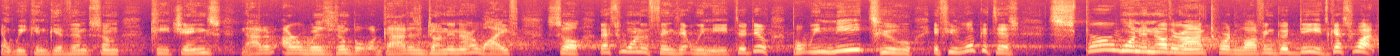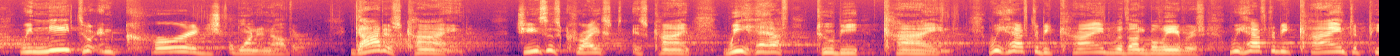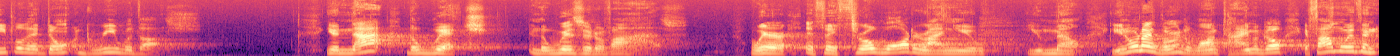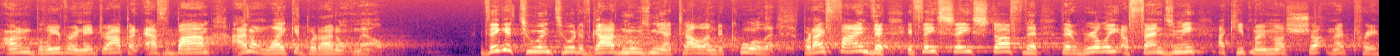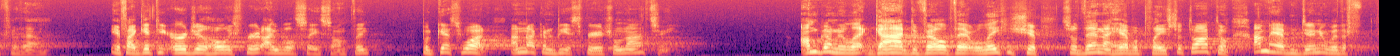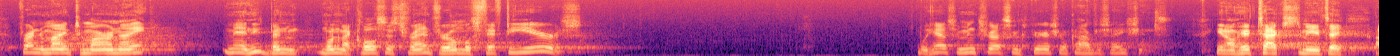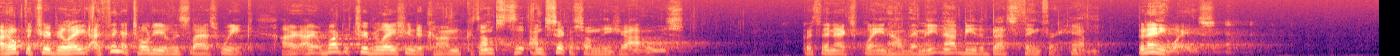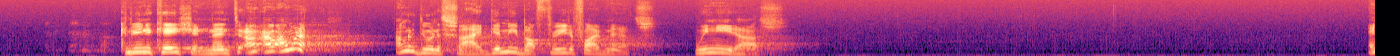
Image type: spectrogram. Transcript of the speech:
and we can give them some teachings, not of our wisdom, but what God has done in our life. So that's one of the things that we need to do. But we need to, if you look at this, spur one another on toward love and good deeds. Guess what? We need to encourage one another. God is kind. Jesus Christ is kind. We have to be kind. We have to be kind with unbelievers. We have to be kind to people that don't agree with us. You're not the witch in the Wizard of Oz, where if they throw water on you, you melt. You know what I learned a long time ago? If I'm with an unbeliever and they drop an F bomb, I don't like it, but I don't melt. If they get too into it, if God moves me, I tell them to cool it. But I find that if they say stuff that, that really offends me, I keep my mouth shut and I pray for them. If I get the urge of the Holy Spirit, I will say something. But guess what? I'm not going to be a spiritual Nazi. I'm going to let God develop that relationship so then I have a place to talk to him. I'm having dinner with a friend of mine tomorrow night. Man, he's been one of my closest friends for almost 50 years. We have some interesting spiritual conversations. You know, he'll text me and say, I hope the tribulation, I think I told you this last week. I, I want the tribulation to come because I'm, I'm sick of some of these yahoos. Because then I explain how they may not be the best thing for him. But, anyways, communication meant, to, I, I, I wanna, I'm going to do an aside. Give me about three to five minutes. We need us.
